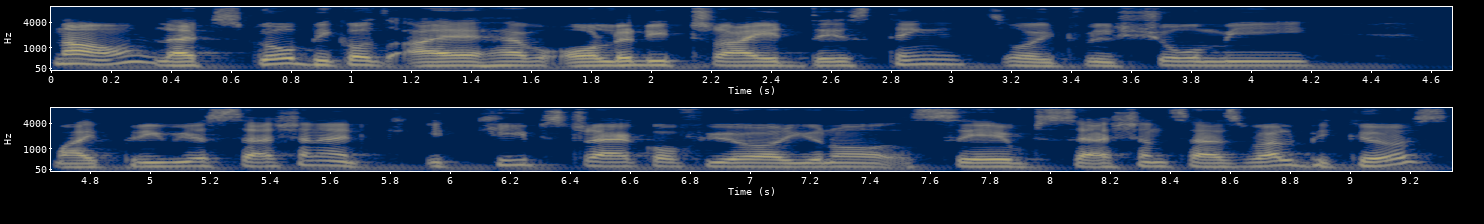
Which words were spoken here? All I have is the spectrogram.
Now let's go because i have already tried this thing so it will show me my previous session and it keeps track of your you know saved sessions as well because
